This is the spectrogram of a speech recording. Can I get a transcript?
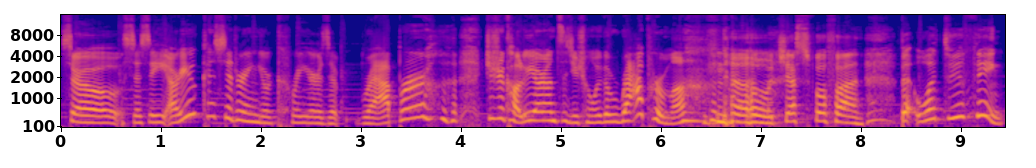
So, Cici, are you considering your career as a rapper? 这是考虑要让自己成为一个 rapper 吗？No, just just for fun. But what do you think?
